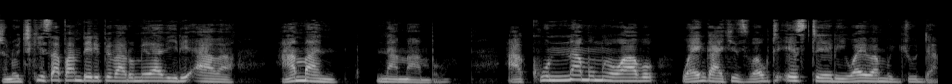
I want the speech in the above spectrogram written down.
zvinotyisa pamberi pevarume vaviri ava hamani namambo. Hakuna mumwe wavo wainge achiziva kuti esteri waiva mujudha.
